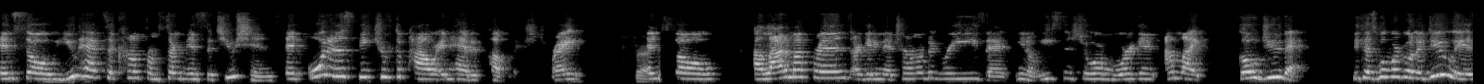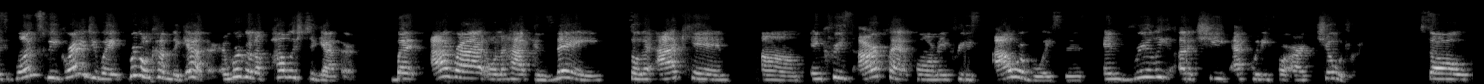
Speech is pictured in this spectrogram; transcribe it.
and so you have to come from certain institutions in order to speak truth to power and have it published, right? right? And so a lot of my friends are getting their terminal degrees at, you know, Eastern Shore, Morgan. I'm like, go do that. Because what we're going to do is once we graduate, we're going to come together and we're going to publish together. But I ride on the Hopkins name so that I can um, increase our platform, increase our voices, and really achieve equity for our children. So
